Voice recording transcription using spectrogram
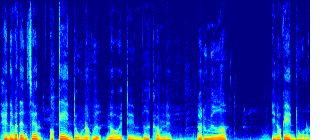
Hanna, hvordan ser en organdonor ud, når et øh, vedkommende, når du møder en organdonor?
